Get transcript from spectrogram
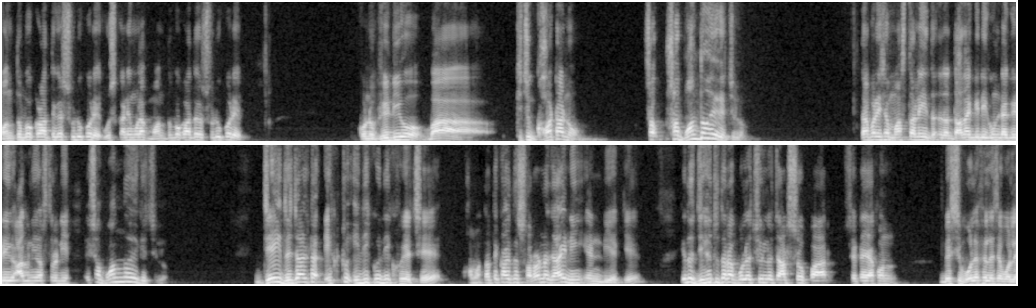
মন্তব্য করা থেকে শুরু করে, উস্কানিমূলক মন্তব্য করা থেকে শুরু করে, কোনো ভিডিও বা কিছু ঘটানো, সব সব বন্ধ হয়ে গেছিল। তারপরে এইসব মাস্তানি দাদাগিরি, গুন্ডাগিরি, আগ্নেয়াস্ত্র নিয়ে এসব বন্ধ হয়ে গেছিল। যেই রেজাল্টটা একটু ইদিক ওদিক হয়েছে ক্ষমতা থেকে হয়তো সরানো যায়নি এনডিএ কে কিন্তু যেহেতু তারা বলেছিল চারশো পার, সেটাই এখন বেশি বলে ফেলেছে বলে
